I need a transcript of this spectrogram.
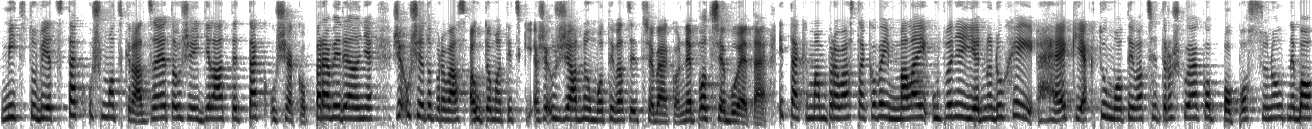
mít tu věc tak už moc krát zajetou, že ji děláte tak už jako pravidelně, že už je to pro vás automatický a že už žádnou motivaci třeba jako nepotřebujete. I tak mám pro vás takový malý úplně jednoduchý hack, jak tu motivaci trošku jako poposunout nebo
